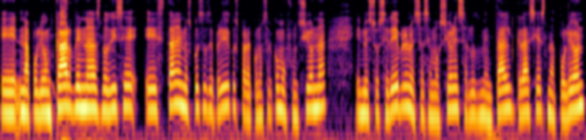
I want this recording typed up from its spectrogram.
Eh, Napoleón Cárdenas nos dice, están en los puestos de periódicos para conocer cómo funciona en nuestro cerebro, nuestras emociones, salud mental. Gracias, Napoleón.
